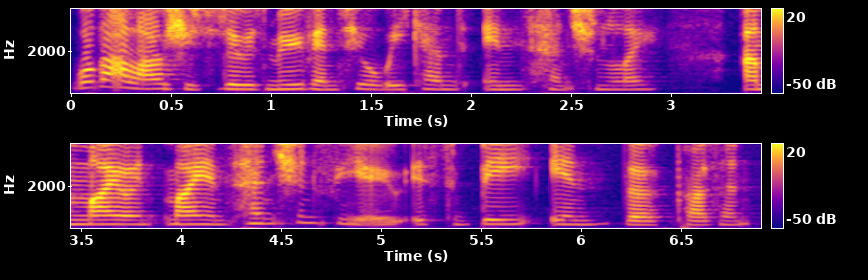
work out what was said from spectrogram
What that allows you to do is move into your weekend intentionally. And my my intention for you is to be in the present.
